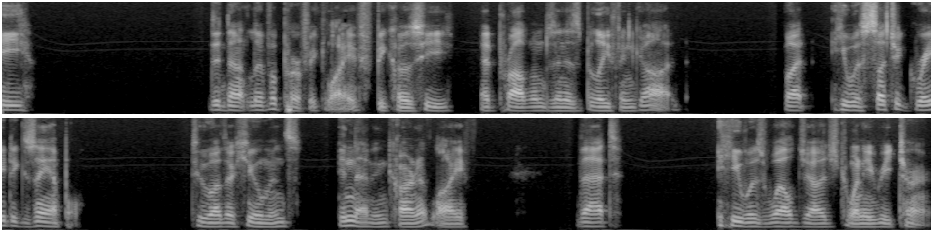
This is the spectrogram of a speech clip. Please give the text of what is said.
he did not live a perfect life because he had problems in his belief in God. But he was such a great example to other humans in that incarnate life that he was well judged when he returned.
